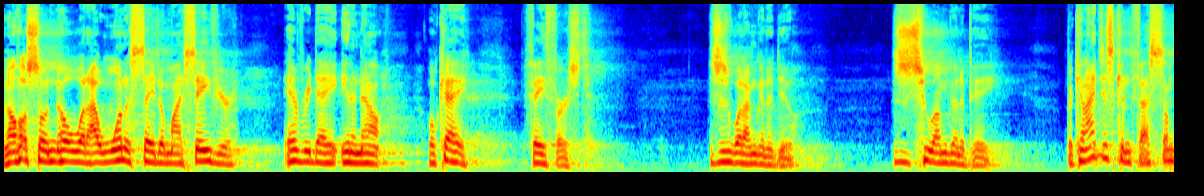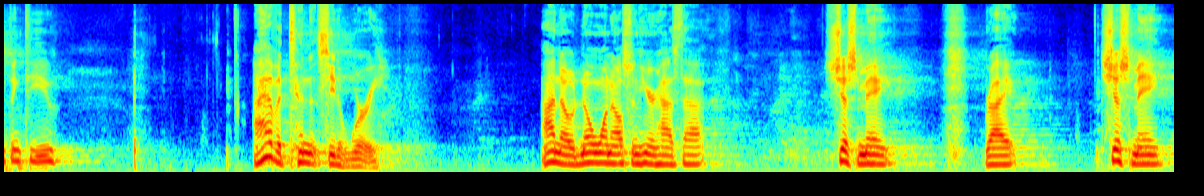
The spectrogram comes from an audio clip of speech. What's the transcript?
And I also know what I want to say to my Savior every day, in and out. Okay, faith first. This is what I'm going to do. This is who I'm going to be. But can I just confess something to you? I have a tendency to worry. I know no one else in here has that. It's just me, right? It's just me.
